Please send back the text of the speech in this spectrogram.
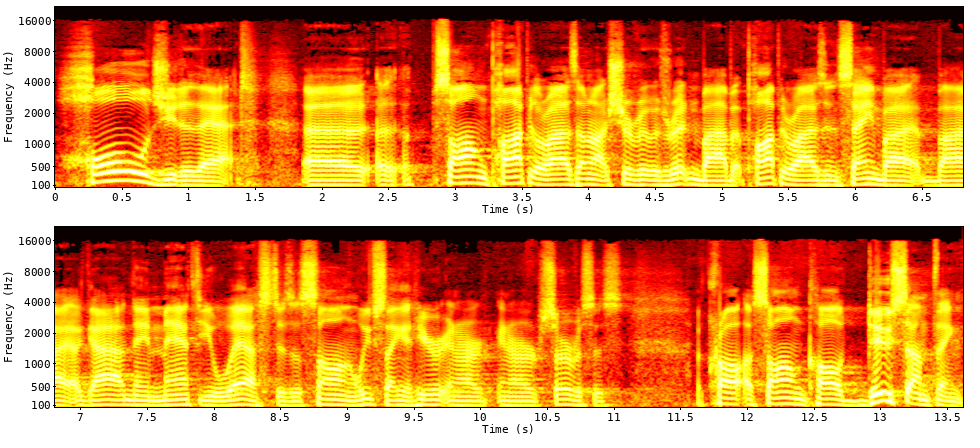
hold you to that. Uh, a song popularized, I'm not sure if it was written by, but popularized and sang by, by a guy named Matthew West is a song. We've sang it here in our, in our services. A, a song called Do Something,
